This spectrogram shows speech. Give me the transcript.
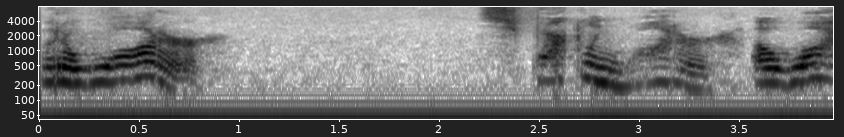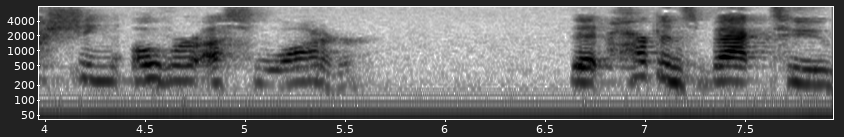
But a water, sparkling water, a washing over us water that harkens back to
